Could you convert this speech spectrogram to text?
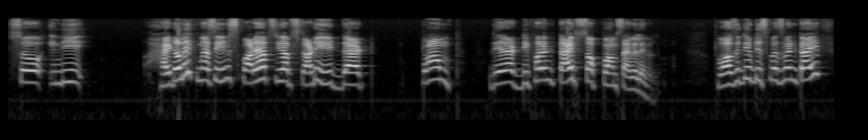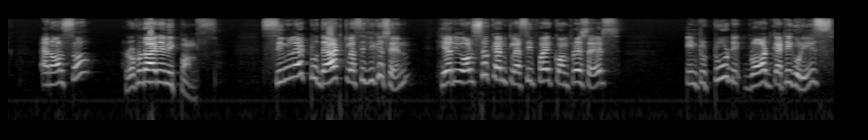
So, in the hydraulic machines perhaps you have studied that pump there are different types of pumps available positive displacement type and also rotodynamic pumps. Similar to that classification here you also can classify compressors into two broad categories.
